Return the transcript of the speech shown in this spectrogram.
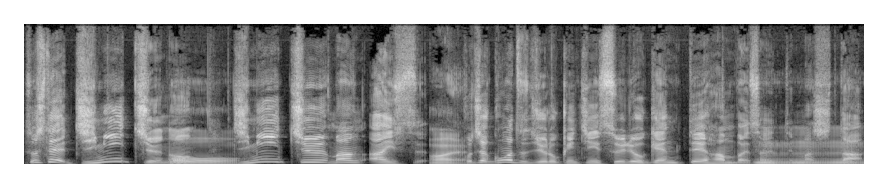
そしてジミーチューのジミーチューマンアイス。はい。こちら5月16日に数量限定販売されてました。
